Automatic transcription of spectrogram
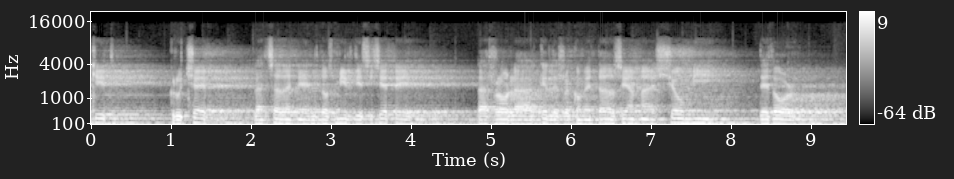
Kid Khrushchev, lanzada en el 2017. La rola que les recomendado se llama Show Me the Door.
